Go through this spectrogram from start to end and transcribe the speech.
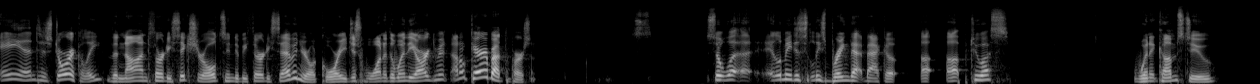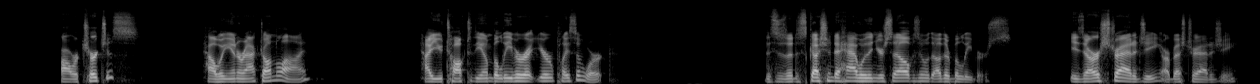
And historically, the non 36 year old seemed to be 37 year old Corey. Just wanted to win the argument. I don't care about the person. So uh, let me just at least bring that back up, uh, up to us when it comes to our churches, how we interact online, how you talk to the unbeliever at your place of work. This is a discussion to have within yourselves and with other believers. Is our strategy, our best strategy,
